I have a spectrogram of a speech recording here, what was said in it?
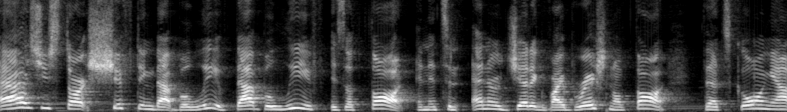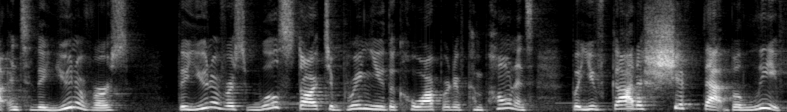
As you start shifting that belief, that belief is a thought and it's an energetic vibrational thought that's going out into the universe the universe will start to bring you the cooperative components, but you've got to shift that belief.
